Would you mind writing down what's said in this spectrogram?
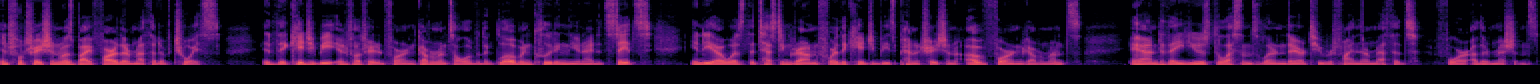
Infiltration was by far their method of choice. The KGB infiltrated foreign governments all over the globe, including the United States. India was the testing ground for the KGB's penetration of foreign governments, and they used the lessons learned there to refine their methods for other missions.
